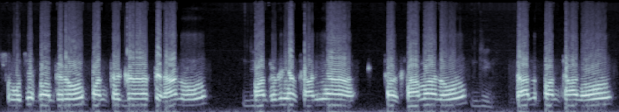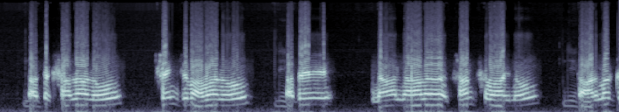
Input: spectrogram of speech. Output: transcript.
ਸਮੁੱਚੇ ਪੰਥ ਨੂੰ ਪੰਥਕ ਧਿਰਾਂ ਨੂੰ ਪੰਥ ਦੀਆਂ ਸਾਰੀਆਂ ਸੰਸਥਾਵਾਂ ਨੂੰ ਜੀ। ਦਲ ਪੰਥਾਂ ਨੂੰ ਟਕਸਾਲਾਂ ਨੂੰ ਸਿੰਘ ਸਭਾਵਾਂ ਨੂੰ ਅਤੇ ਨਾਲ ਨਾਲ ਸੰਤ ਸਮਾਜ ਨੂੰ ਧਾਰਮਿਕ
